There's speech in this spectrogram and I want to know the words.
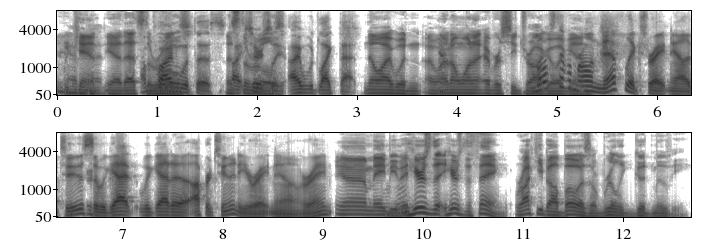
we And can't. Yeah, that's I'm the fine rules. with this. That's I- the seriously, rules. I would like that. No, I wouldn't. I, I don't want to ever see Drago Most of again. them are on Netflix right now too, so we got we got an opportunity right now, right? Yeah, maybe. Mm-hmm. But here's the here's the thing. Rocky Balboa is a really good movie,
